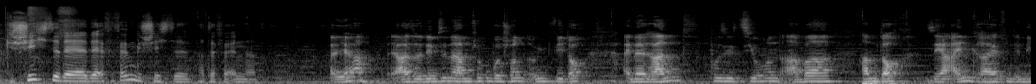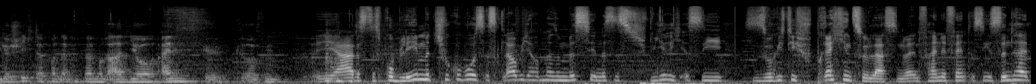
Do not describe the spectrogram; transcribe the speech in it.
Die Geschichte der, der FFM-Geschichte hat er verändert. Äh, Ja, ja, also in dem Sinne haben Chocobos schon irgendwie doch eine Randposition, aber haben doch sehr eingreifend in die Geschichte von FFM Radio eingegriffen. Ja, das, das Problem mit Chocobos ist, glaube ich, auch immer so ein bisschen, dass es schwierig ist, sie so richtig sprechen zu lassen. Weil in Final Fantasy es sind halt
